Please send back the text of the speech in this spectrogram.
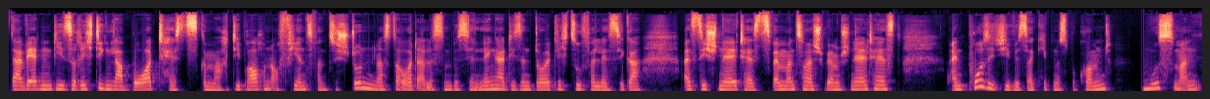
Da werden diese richtigen Labortests gemacht. Die brauchen auch 24 Stunden. Das dauert alles ein bisschen länger. Die sind deutlich zuverlässiger als die Schnelltests. Wenn man zum Beispiel beim Schnelltest ein positives Ergebnis bekommt, muss man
